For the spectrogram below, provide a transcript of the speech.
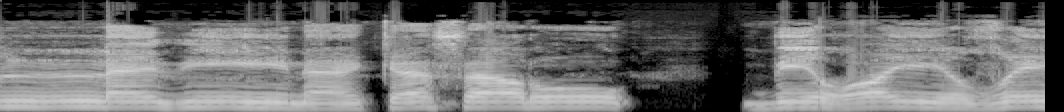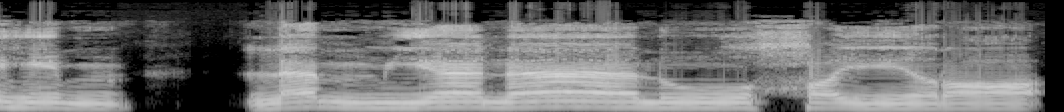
الذين كفروا بغيظهم لم ينالوا خيرا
